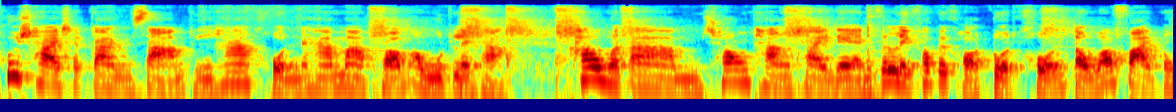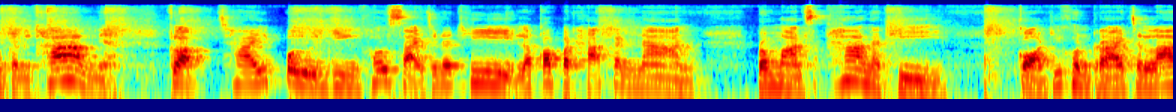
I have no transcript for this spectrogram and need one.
ผู้ชายชะกัน 3-5 คนนะคะมาพร้อมอาวุธเลยค่ะ เข้ามาตามช่องทางชายแดนก็เลยเข้าไปขอตรวจค้น แต่ว่าฝ่ายตรงกันข้ามเนี่ย กลับใช้ปืนยิงเข้าใส่เจ้าหน้าที่ แล้วก็ปะทะกันนานประมาณสัก 5 นาที ก่อนที่คนร้ายจะล่า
